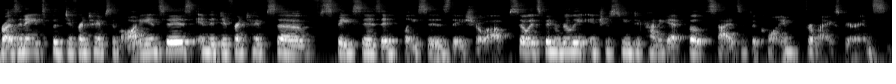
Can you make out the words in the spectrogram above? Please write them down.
resonates with different types of audiences in the different types of spaces and places they show up. So it's been really interesting to kind of get both sides of the coin from my experience.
